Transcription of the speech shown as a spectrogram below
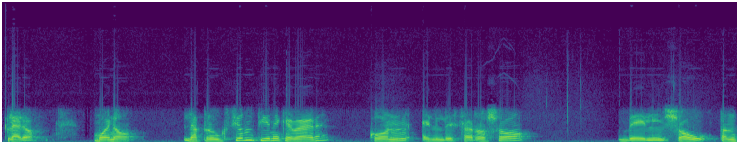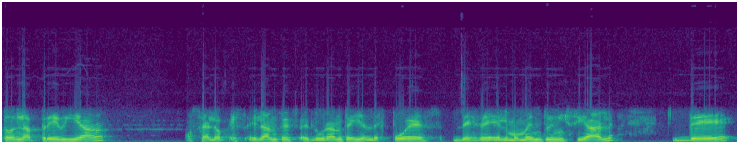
Claro. Bueno, la producción tiene que ver con el desarrollo del show, tanto en la previa, o sea, lo que es el antes, el durante y el después, desde el momento inicial de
